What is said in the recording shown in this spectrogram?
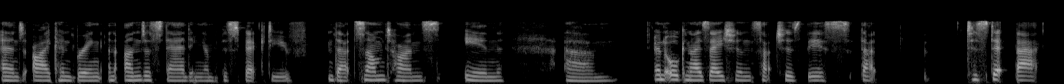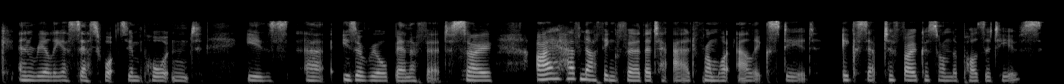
and I can bring an understanding and perspective that sometimes in um, an organisation such as this, that to step back and really assess what's important is uh, is a real benefit. So I have nothing further to add from what Alex did except to focus on the positives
